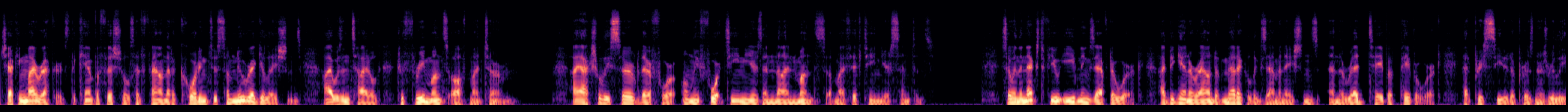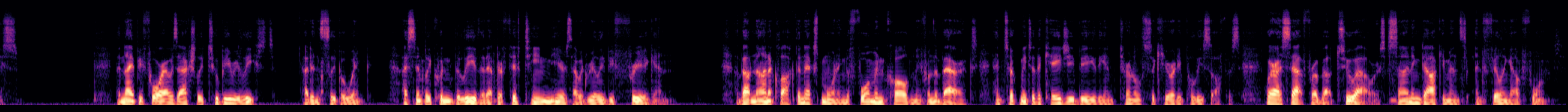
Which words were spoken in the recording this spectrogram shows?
Checking my records, the camp officials had found that according to some new regulations, I was entitled to three months off my term. I actually served, therefore, only fourteen years and nine months of my fifteen year sentence. So in the next few evenings after work, I began a round of medical examinations and the red tape of paperwork that preceded a prisoner's release. The night before I was actually to be released, I didn't sleep a wink. I simply couldn't believe that after fifteen years I would really be free again. About nine o'clock the next morning, the foreman called me from the barracks and took me to the KGB, the Internal Security Police Office, where I sat for about two hours, signing documents and filling out forms.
